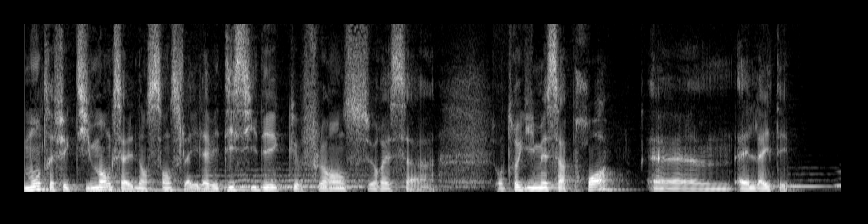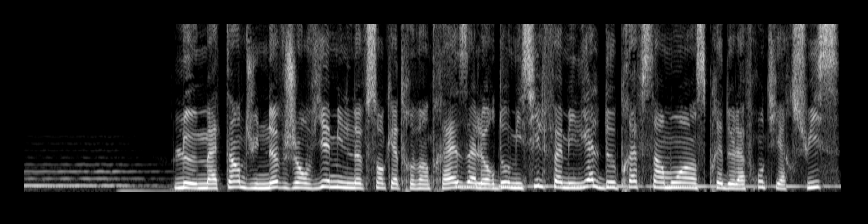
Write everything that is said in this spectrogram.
montre effectivement que ça allait dans ce sens-là. Il avait décidé que Florence serait sa, entre guillemets, sa proie. Euh, elle l'a été. Le matin du 9 janvier 1993, à leur domicile familial de Prèves-Saint-Moins, près de la frontière suisse,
